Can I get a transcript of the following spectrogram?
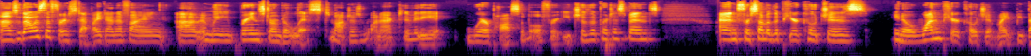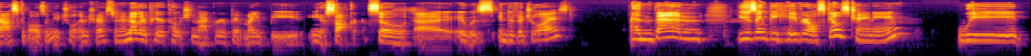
Uh, so that was the first step, identifying, um, and we brainstormed a list, not just one activity, where possible for each of the participants. And for some of the peer coaches, you know, one peer coach, it might be basketball as a mutual interest, and another peer coach in that group, it might be, you know, soccer. So uh, it was individualized. And then using behavioral skills training, we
